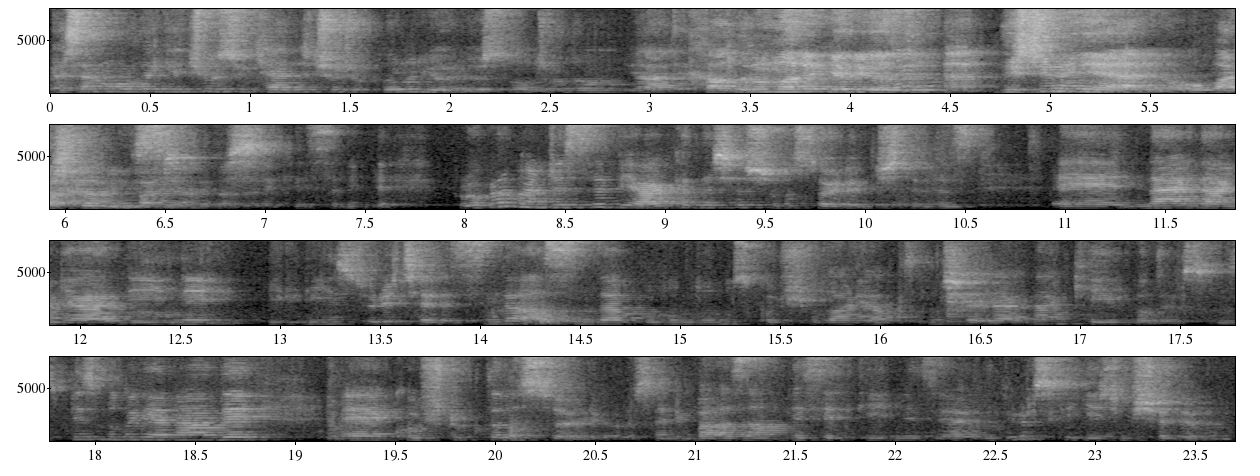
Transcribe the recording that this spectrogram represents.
Ve sen orada geçiyorsun, kendi çocukluğunu görüyorsun, oturduğun yani kaldırımları görüyorsun. Düşünün yani, o başka bir hissiyat. Başka bir şey kesinlikle. Program öncesi bir arkadaşa şunu söylemiştiniz. Ee, nereden geldiğini bildiğin süre içerisinde aslında bulunduğunuz koşullar, yaptığınız şeylerden keyif alıyorsunuz. Biz bunu genelde e, koştukta da söylüyoruz. Hani bazen pes ettiğimiz yerde diyoruz ki geçmişe dönün.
